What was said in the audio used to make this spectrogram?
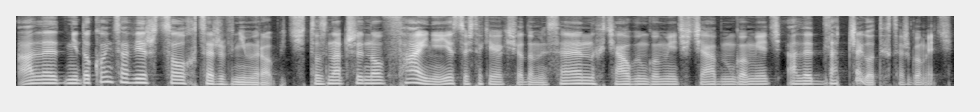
ale nie do końca wiesz, co chcesz w nim robić. To znaczy, no fajnie, jest coś takiego jak świadomy sen, chciałbym go mieć, chciałabym go mieć, ale dlaczego ty chcesz go mieć?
